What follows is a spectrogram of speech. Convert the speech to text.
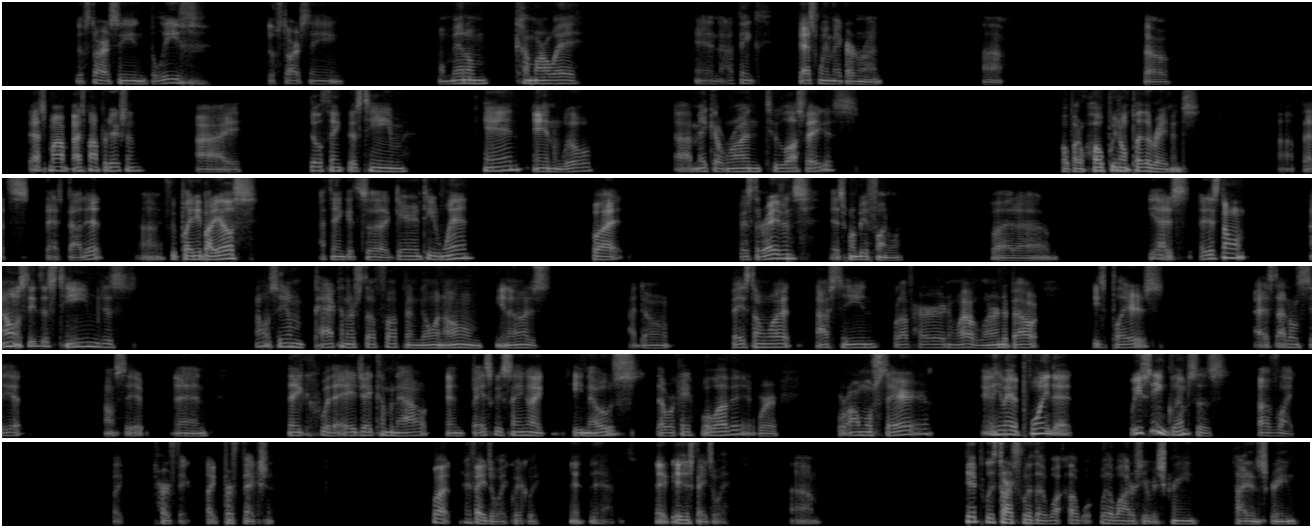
you'll start seeing belief. You'll start seeing momentum come our way. And I think that's when we make our run. Uh, so that's my that's my prediction. I still think this team can and will uh, make a run to Las Vegas. Hope I don't, hope we don't play the Ravens. Uh, that's that's about it. Uh, if we play anybody else, I think it's a guaranteed win. But if it's the Ravens, it's going to be a fun one. But uh, yeah, I just I just don't I don't see this team just I don't see them packing their stuff up and going home. You know, I just I don't. Based on what I've seen, what I've heard, and what I've learned about these players, I just I don't see it. I don't see it. And Think with AJ coming out and basically saying like he knows that we're capable of it, we're we're almost there. And he made a point that we've seen glimpses of like like perfect, like perfection. But it fades away quickly. It, it happens. It, it, just fades away. Um, typically starts with a with a wide receiver screen, tight end screen,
